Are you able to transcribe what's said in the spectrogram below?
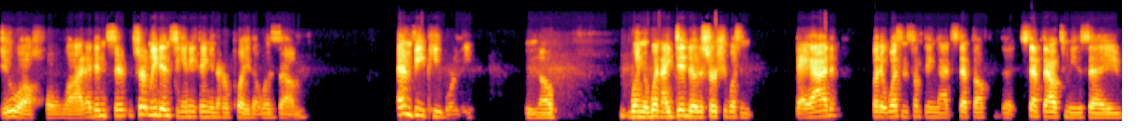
do a whole lot. I didn't certainly didn't see anything in her play that was um, MVP worthy. You know, when when I did notice her, she wasn't bad, but it wasn't something that stepped off that stepped out to me to say,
